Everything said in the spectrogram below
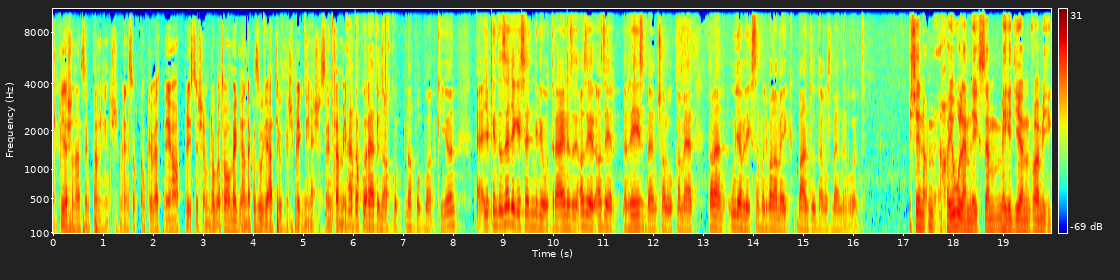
A PSN-en szerintem nincs, mert én szoktam követni a PlayStation blogot, ahol megjelennek az új játékok, és még nincs. Szerintem még Hát akkor lehet, hogy na, akkor napokban kijön. Egyébként az 1,1 millió Trine ez azért, azért részben csalóka, mert talán úgy emlékszem, hogy valamelyik bundle most benne volt. És én, ha jól emlékszem, még egy ilyen valami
